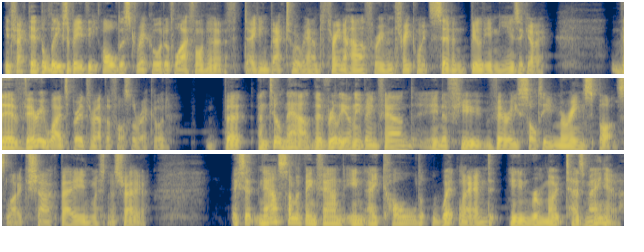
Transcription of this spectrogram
In fact, they're believed to be the oldest record of life on Earth, dating back to around 3.5 or even 3.7 billion years ago. They're very widespread throughout the fossil record, but until now, they've really only been found in a few very salty marine spots like Shark Bay in Western Australia. Except now some have been found in a cold wetland in remote Tasmania.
